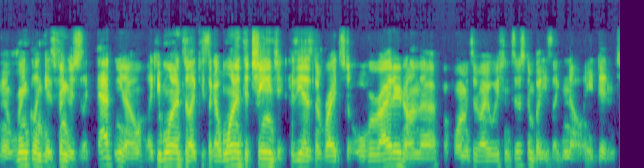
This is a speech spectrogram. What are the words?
you know, wrinkling his fingers. He's like that, you know, like he wanted to, like he's like, I wanted to change it because he has the rights to override it on the performance evaluation system, but he's like, no, he didn't.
